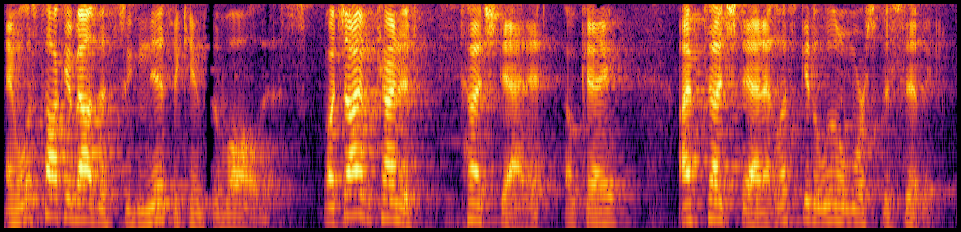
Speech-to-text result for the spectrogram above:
And let's talk about the significance of all this, which I've kind of touched at it, okay? I've touched at it. Let's get a little more specific.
